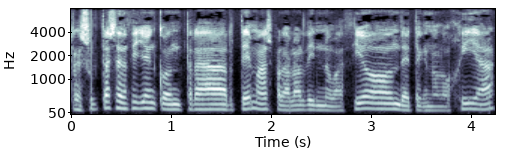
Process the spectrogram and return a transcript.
resulta sencillo encontrar temas para hablar de innovación, de tecnología,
